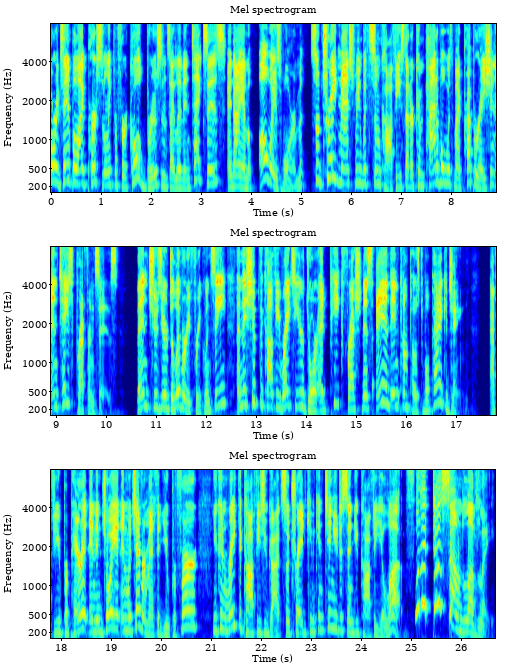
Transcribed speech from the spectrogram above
For example, I personally prefer cold brew since I live in Texas and I am always warm, so Trade matched me with some coffees that are compatible with my preparation and taste preferences. Then choose your delivery frequency, and they ship the coffee right to your door at peak freshness and in compostable packaging. After you prepare it and enjoy it in whichever method you prefer, you can rate the coffees you got so Trade can continue to send you coffee you'll love. Well, that does sound lovely.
